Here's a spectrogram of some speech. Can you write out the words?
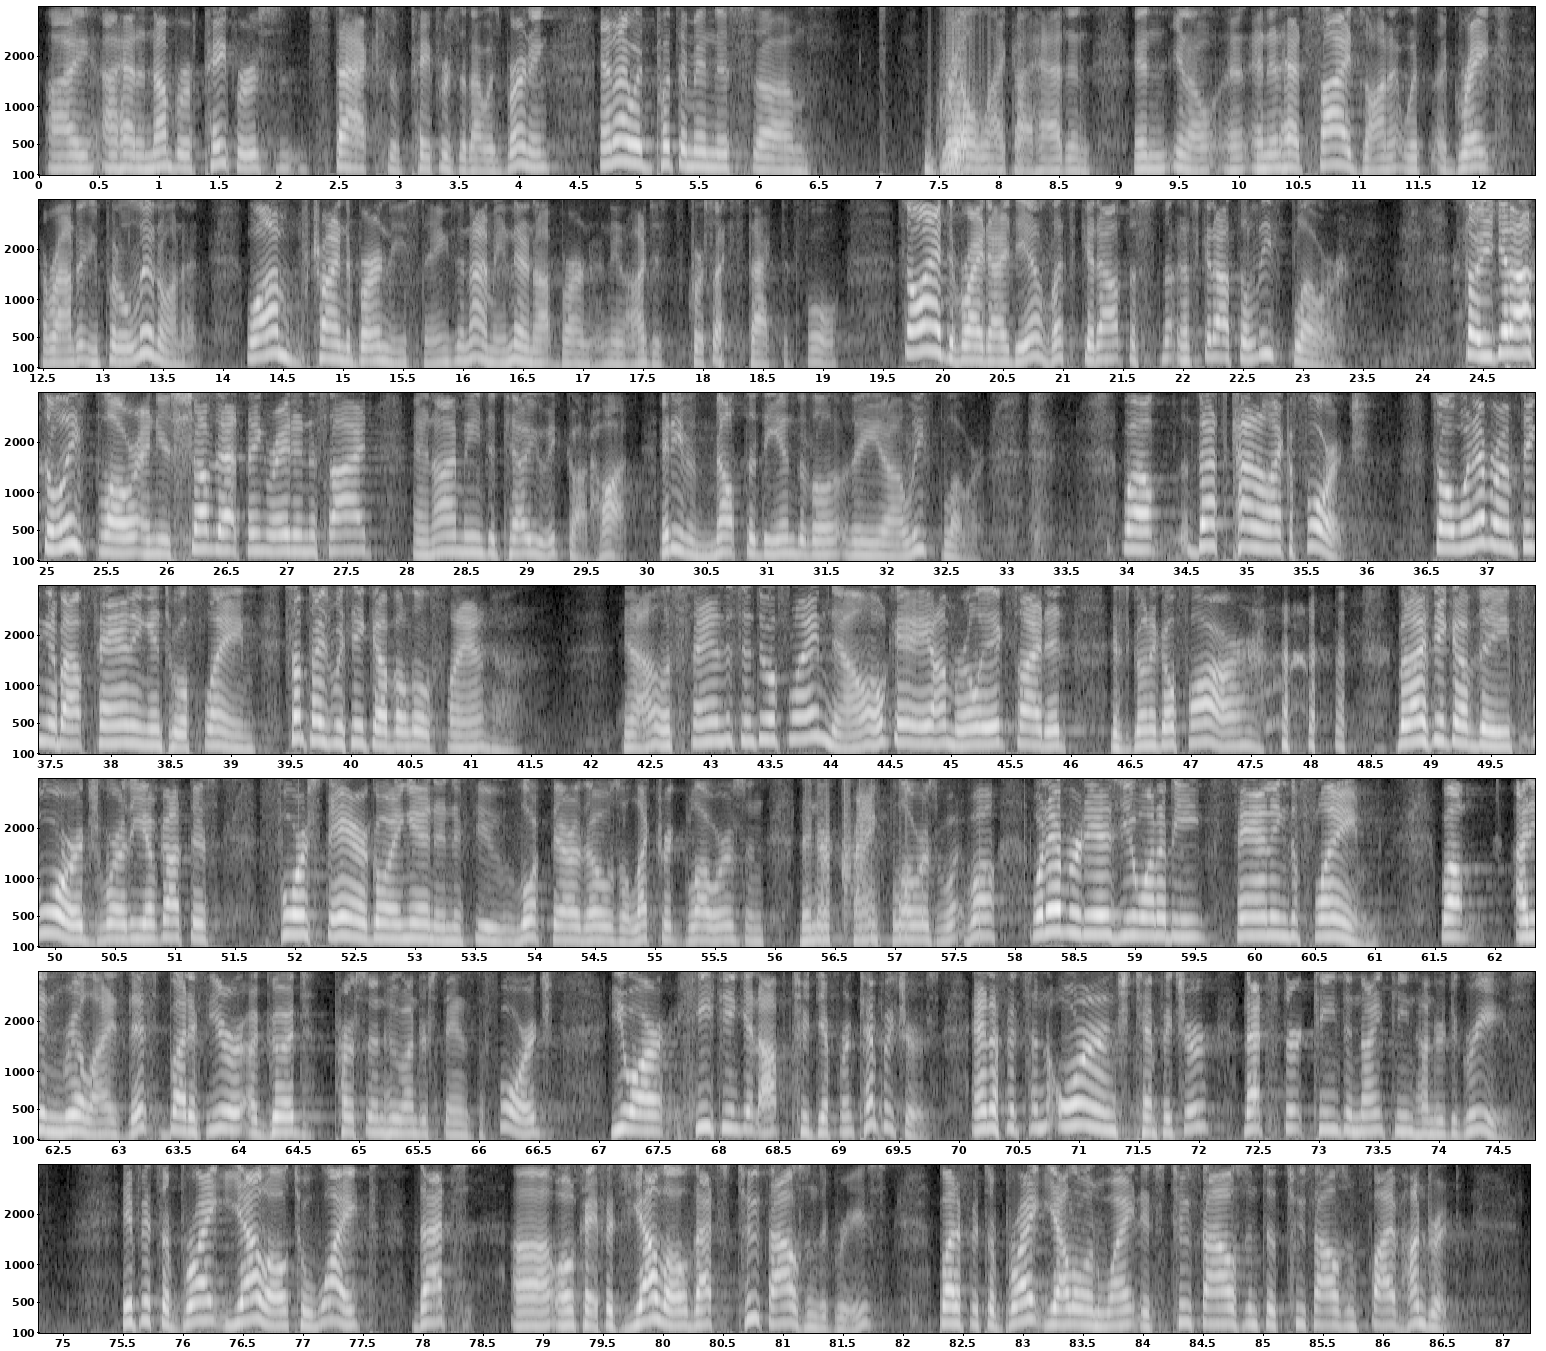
I, I had a number of papers, stacks of papers that I was burning and I would put them in this um, grill like I had, and, and you know, and, and it had sides on it with a grate around it, and you put a lid on it. Well, I'm trying to burn these things, and I mean, they're not burning. You know, I just, of course, I stacked it full. So I had the bright idea: let's get out the let's get out the leaf blower. So you get out the leaf blower and you shove that thing right in the side, and I mean to tell you, it got hot. It even melted the end of the, the uh, leaf blower. Well, that's kind of like a forge. So whenever I'm thinking about fanning into a flame, sometimes we think of a little fan. Uh, yeah, let's fan this into a flame now. Okay, I'm really excited. It's going to go far. but I think of the forge where the, you've got this forced air going in, and if you look, there are those electric blowers, and then there are crank blowers. Well, whatever it is, you want to be fanning the flame. Well, I didn't realize this, but if you're a good person who understands the forge, you are heating it up to different temperatures. And if it's an orange temperature, that's 13 to 1900 degrees. If it's a bright yellow to white, that's, uh, okay, if it's yellow, that's 2000 degrees. But if it's a bright yellow and white, it's 2000 to 2500.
